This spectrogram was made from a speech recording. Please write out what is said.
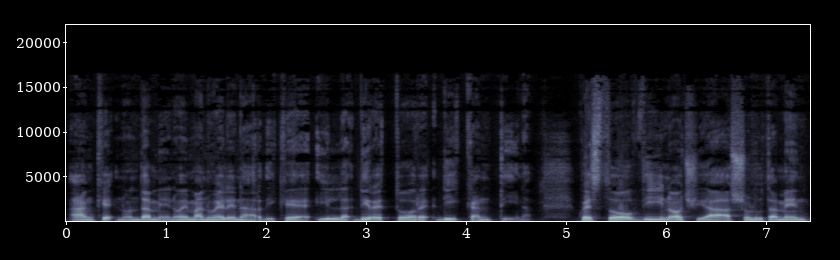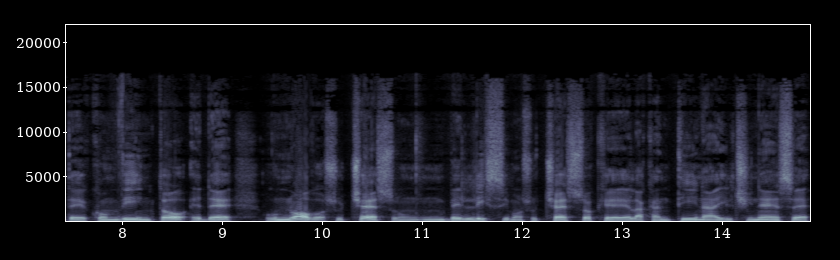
anche non da meno Emanuele Nardi, che è il direttore di cantina. Questo vino ci ha assolutamente convinto ed è un nuovo successo, un bellissimo successo che la cantina Il Cinese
